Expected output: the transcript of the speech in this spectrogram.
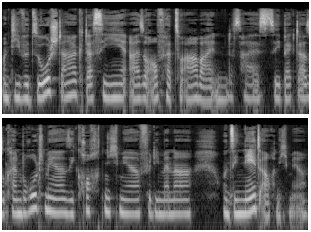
und die wird so stark, dass sie also aufhört zu arbeiten. Das heißt, sie bäckt also kein Brot mehr, sie kocht nicht mehr für die Männer und sie näht auch nicht mehr.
